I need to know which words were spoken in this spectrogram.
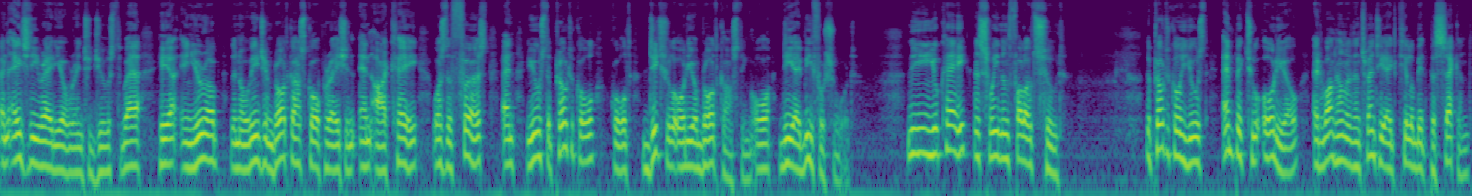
and HD radio were introduced where here in Europe the Norwegian Broadcast Corporation NRK was the first and used a protocol called Digital Audio Broadcasting or DAB for short. The UK and Sweden followed suit. The protocol used MPEG-2 audio at 128 kilobit per second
